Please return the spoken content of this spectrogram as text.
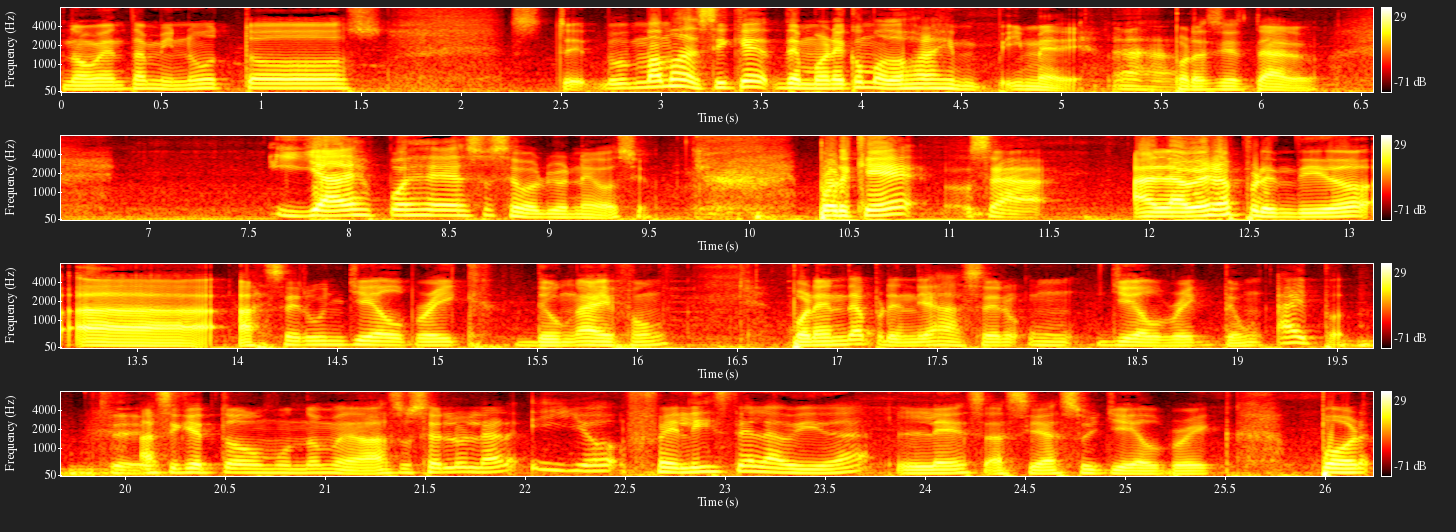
90 minutos. Este, vamos a decir que demoré como dos horas y, y media, Ajá. por decirte algo. Y ya después de eso se volvió un negocio. Porque, o sea, al haber aprendido a hacer un jailbreak de un iPhone, por ende aprendías a hacer un jailbreak de un iPod. Sí. Así que todo el mundo me daba su celular y yo, feliz de la vida, les hacía su jailbreak por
